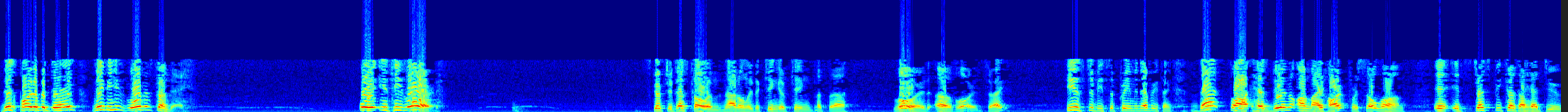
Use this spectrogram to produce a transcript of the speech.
this part of a day. Maybe he's Lord of Sunday. Or is he Lord? Scripture does call him not only the King of Kings, but the Lord of Lords, right? He is to be supreme in everything. That thought has been on my heart for so long. It's just because I had to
